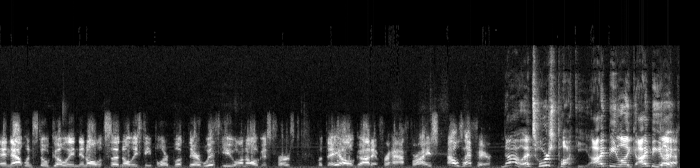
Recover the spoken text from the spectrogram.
and that one's still going, then all of a sudden all these people are booked there with you on August 1st, but they all got it for half price. How's that fair? No, that's horse pucky. I'd be like, I'd be Yeah. like,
